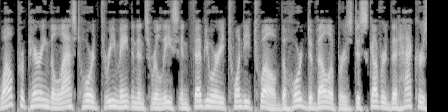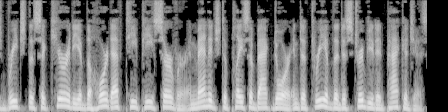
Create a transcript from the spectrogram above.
While preparing the last Horde 3 maintenance release in February 2012 the Horde developers discovered that hackers breached the security of the Horde FTP server and managed to place a backdoor into three of the distributed packages.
